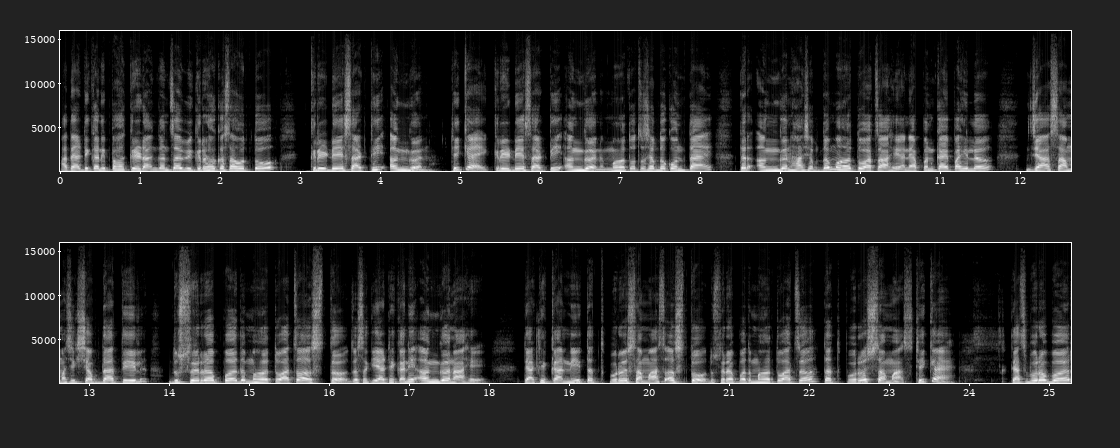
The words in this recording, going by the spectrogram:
आता या ठिकाणी पहा क्रीडांगणचा विग्रह कसा होतो? क्रीडेसाठी अंगण. ठीक आहे? क्रीडेसाठी अंगण. महत्त्वाचा शब्द कोणता आहे? तर अंगण हा शब्द महत्त्वाचा आहे. आणि आपण काय पाहिलं? ज्या सामासिक शब्दातील दुसरं पद महत्त्वाचं असतं. जसं की या ठिकाणी अंगण आहे. त्या ठिकाणी तत्पुरुष समास असतो. दुसरं पद महत्त्वाचं तत्पुरुष समास. ठीक आहे? त्याचबरोबर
